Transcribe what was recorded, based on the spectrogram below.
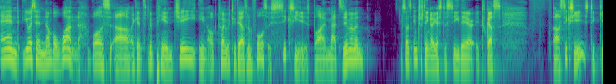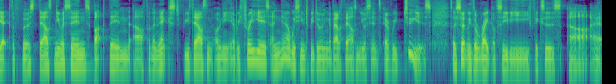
And USN number one was uh, against libpng in October 2004. So, six years by Matt Zimmerman. So, it's interesting, I guess, to see there. It took us uh, six years to get the first thousand USNs, but then uh, for the next few thousand, only every three years. And now we seem to be doing about a thousand USNs every two years. So certainly the rate of CVE fixes uh,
